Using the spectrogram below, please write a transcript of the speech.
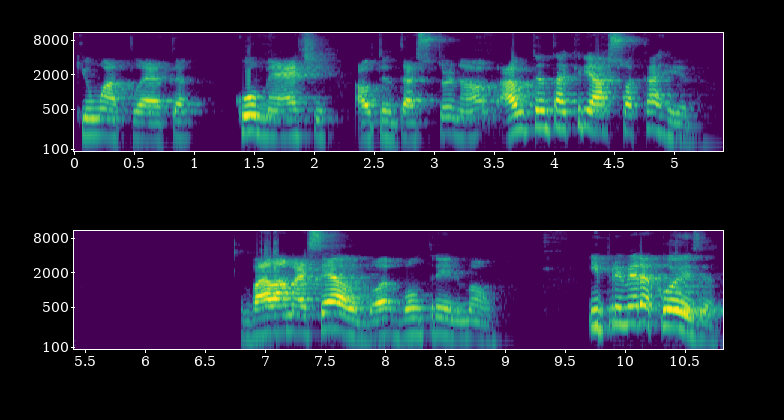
que um atleta comete ao tentar se tornar, ao tentar criar sua carreira. Vai lá, Marcelo, bom treino, irmão. E primeira coisa,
